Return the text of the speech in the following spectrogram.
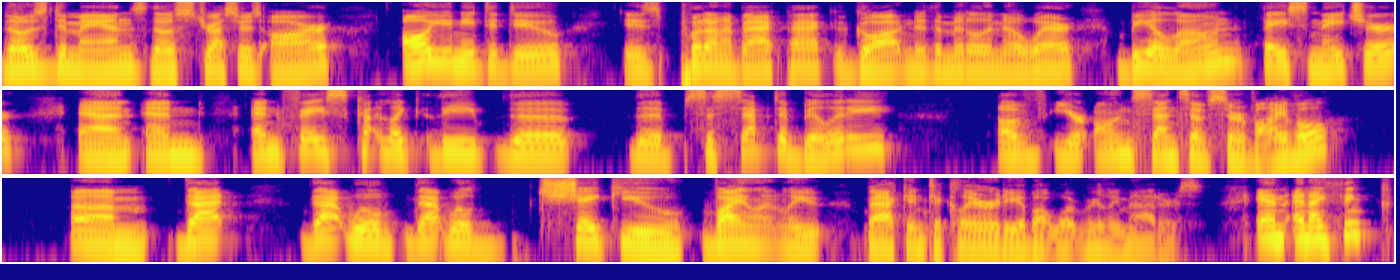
those demands those stressors are all you need to do is put on a backpack go out into the middle of nowhere be alone face nature and and and face like the the the susceptibility of your own sense of survival um, that that will that will shake you violently back into clarity about what really matters. And and I think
